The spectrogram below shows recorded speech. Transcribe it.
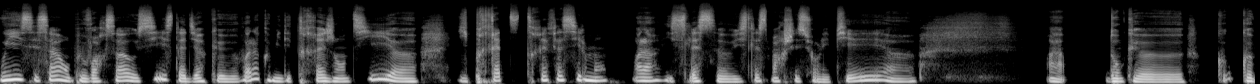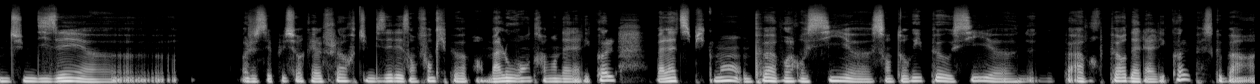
Oui, c'est ça. On peut voir ça aussi, c'est-à-dire que voilà, comme il est très gentil, euh, il prête très facilement. Voilà, il se laisse, il se laisse marcher sur les pieds. euh, voilà. Donc, co- comme tu me disais, je sais plus sur quelle fleur, tu me disais les enfants qui peuvent avoir mal au ventre avant d'aller à l'école. Bah là, typiquement, on peut avoir aussi, euh, Santori peut aussi euh, ne, ne pas avoir peur d'aller à l'école parce que bah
